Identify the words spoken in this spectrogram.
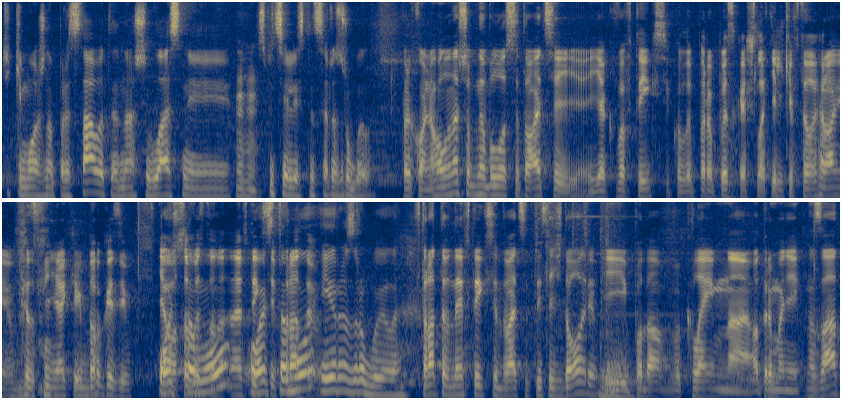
тільки можна представити. Наші власні Мгм. спеціалісти це розробили. Прикольно. Головне, щоб не було ситуації, як в FTX, коли переписка йшла тільки в Телеграмі без ніяких доказів. Я ось особисто тому, на FTX ось тому втратив. і розробили. Втратив на FTX 20 тисяч доларів і подав клейм на отримання їх назад.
